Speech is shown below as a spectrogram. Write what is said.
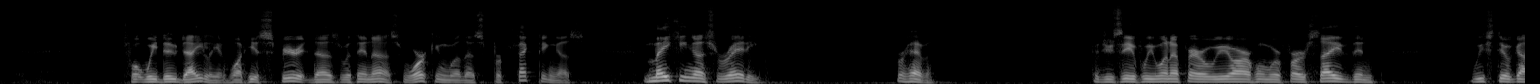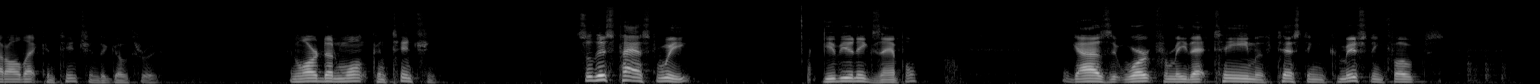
It's what we do daily and what His Spirit does within us, working with us, perfecting us, making us ready for heaven. Because you see, if we went up there where we are when we are first saved, then we've still got all that contention to go through. And the Lord doesn't want contention. So this past week, give you an example. The guys that work for me, that team of testing and commissioning folks,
